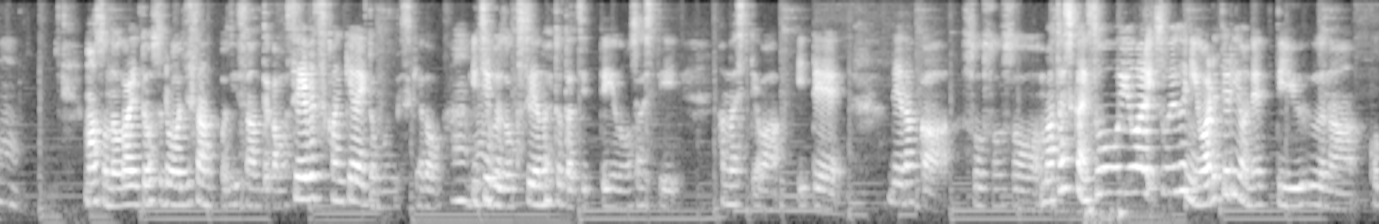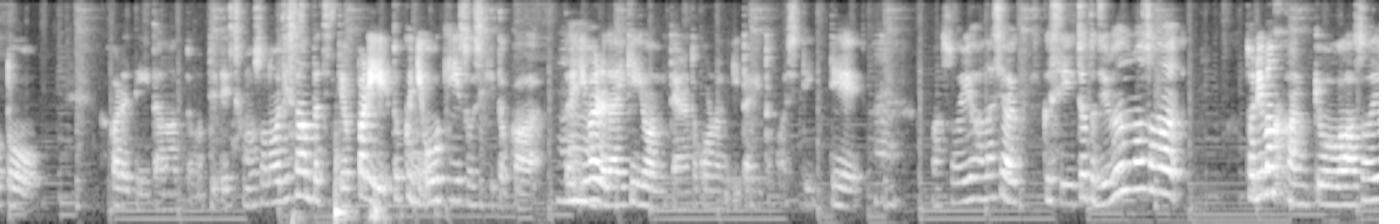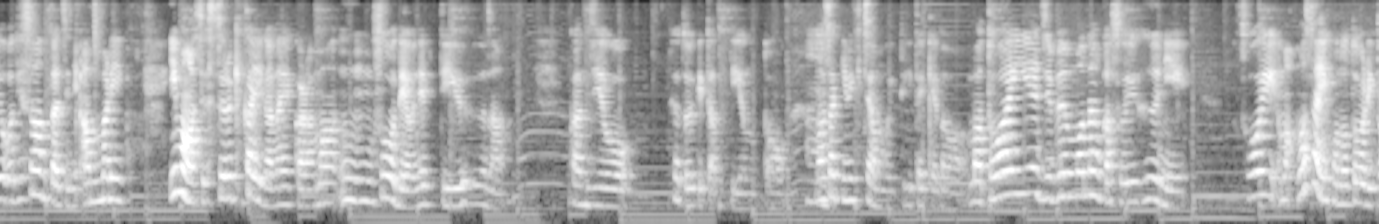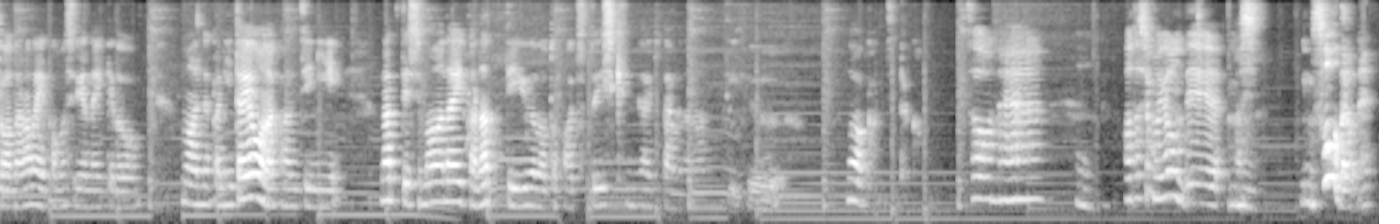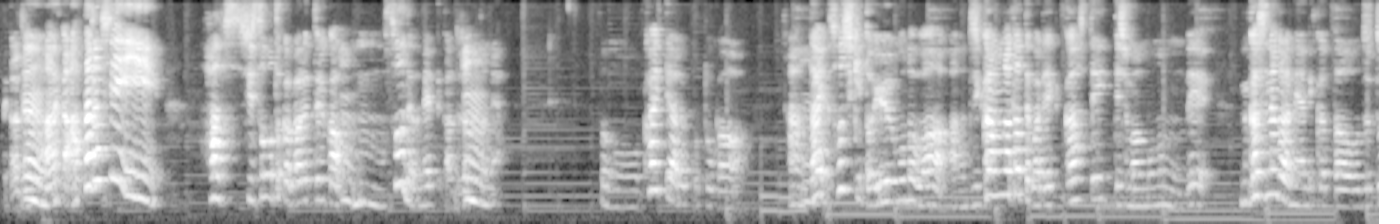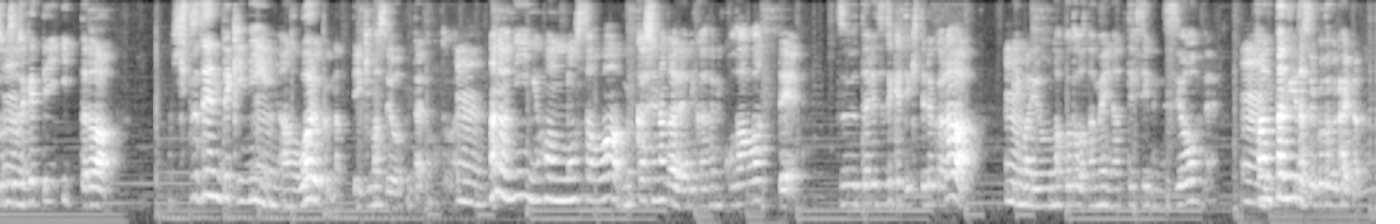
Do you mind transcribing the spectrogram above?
まあその該当するおじさん、おじさんっていうか、まあ性別関係ないと思うんですけど、一部属性の人たちっていうのを指して話してはいてでなんかそうそうそう。まあ確かにそう言われそういうふうに言われてるよねっていうふうなことを書かれていたなって思ってて。しかもそのおじさんたちってやっぱり特に大きい組織とか、うん。いわゆる大企業みたいなところにいたりとかしていて、まあ、そういう話はよく聞くしちょっと自分のその取り巻く環境がそういうおじさんたちにあんまり今は接する機会がないからまあうんうんそうだよねっていう風な感じをちょっと受けたっていうのと、まあ、さっきみきちゃんも言っていたけど、まあ、とはいえ自分もなんかそういう風にそういうままさにこの通りとはならないかもしれないけどまあなんか似たような感じになってしまわないかなっていうのとかちょっと意識しないとダメだなっていうのは感じたかそうね、うん。私も読んで、うん。まあしうんそうだよねって感じ、うん。あなんか新しい発思想とかがあるっていうか、ううんんそうだよねって感じだったね。書いてあることがあの、うん。大組織というものはあの時間が経てば劣化していってしまうものなので昔ながらのやり方をずっと続けていったら、必然的に、うん。あの悪くなっていきますよみたいなことが、ん。なのに日本のさんは昔ながらのやり方にこだわってずっとやり続けてきてるから、今いろんなことがダメになってきてるんですよみたいな、簡単に言うとそういうことが書いてあった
